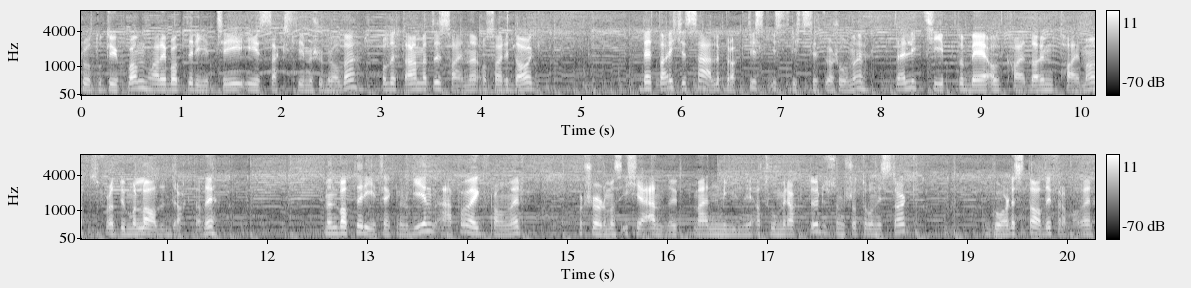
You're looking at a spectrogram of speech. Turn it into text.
Prototypene har en batteritid i sekstimersområdet, og dette er med designet vi har i dag. Dette er ikke særlig praktisk i stridssituasjoner. Det er litt kjipt å be Al Qaida om timeout for at du må lade drakta di. Men batteriteknologien er på vei framover, og sjøl om vi ikke ender opp med en mini-atomreaktor som Chotoni Stark, går det stadig framover.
